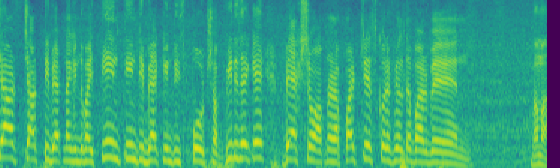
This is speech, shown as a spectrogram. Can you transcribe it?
চার, চারটি ব্যাট না কিন্তু ভাই, তিন, তিনটি ব্যাগ কিন্তু স্পোর্টস সব বিডি থেকে ব্যাগ সহ আপনারা পারচেস করে ফেলতে পারবেন। মামা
